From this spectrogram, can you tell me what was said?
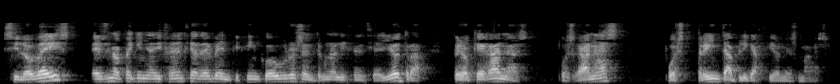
Si lo veis, es una pequeña diferencia de 25 euros entre una licencia y otra. ¿Pero qué ganas? Pues ganas pues 30 aplicaciones más.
